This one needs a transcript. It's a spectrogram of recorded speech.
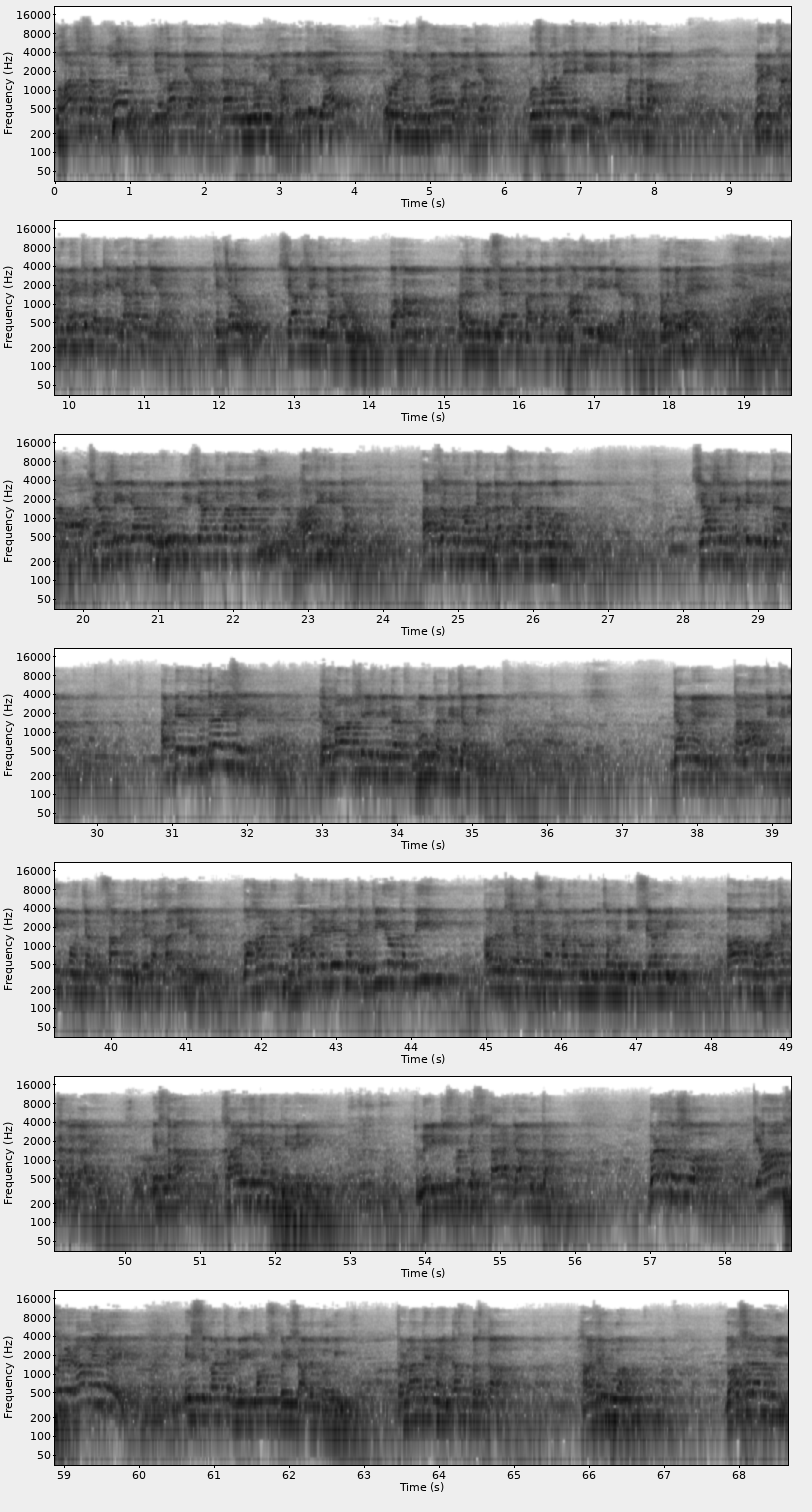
वो हाफिज साहब खुद ये वाक़ दारूम में हाजिरी के लिए आए तो उन्होंने हमें सुनाया ये वाक़ वो फरमाते हैं कि एक मरतबा, मैंने घर में बैठे बैठे इरादा किया कि चलो, सियाल शरीफ जाता हूँ, वहाँ हज़रत पीर सियाल की बारगाह की हाजिरी दे के आता हूँ। तवज्जो है? सियाल शरीफ जाकर हजूर पीर सियाल की बारगाह की हाजिरी देता हूँ। हाफ़ साहब फरमाते मैं घर से रवाना हुआ। सियाल शरीफ अड्डे पे उतरा अड्डे पे उतरा ही सही। दरबार शरीफ की तरफ़ मुँह करके चल दिया जब मैं तालाब के करीब पहुँचा तो सामने जो जगह खाली है ना, वहाँ ने वहाँ मैंने देखा कि पीरों का पीर, हज़रत शेखुल इस्लाम ख्वाजा मोहम्मद कमरुद्दीन सियालवी, आप वहाँ चक्कर लगा रहे हैं। इस तरह खाली जगह पे फिर रहे। हैं तो मेरी किस्मत का सितारा जाग उठा। बड़ा खुश हुआ कि आप सरे राह मिल गए। इससे बढ़कर मेरी कौन सी बड़ी सादत होगी? फरमाते मैं दस्त बस्ता हाजिर हुआ। दुआ सलाम हुई।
